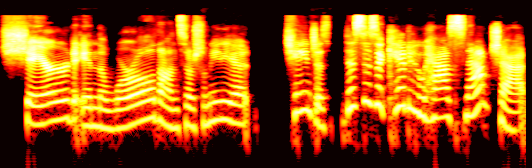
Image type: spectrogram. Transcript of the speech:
shared in the world on social media changes. This is a kid who has Snapchat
